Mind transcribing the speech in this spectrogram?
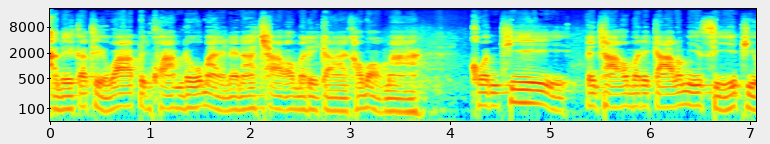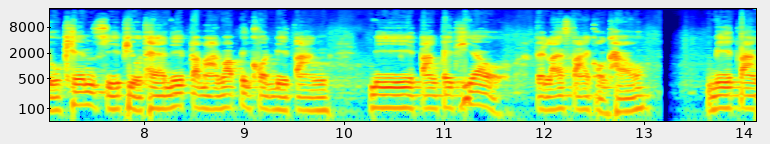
อันนี้ก็ถือว่าเป็นความรู้ใหม่เลยนะ ชาวอเมริกาเขาบอกมา คนที่เป็นชาวอเมริกาแล้วมีสีผิวเข้มสีผิวแทนนี่ประมาณว่าเป็นคนมีตังมีตังไปเที่ยวเป็นไลฟ์สไตล์ของเขา มีตัง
